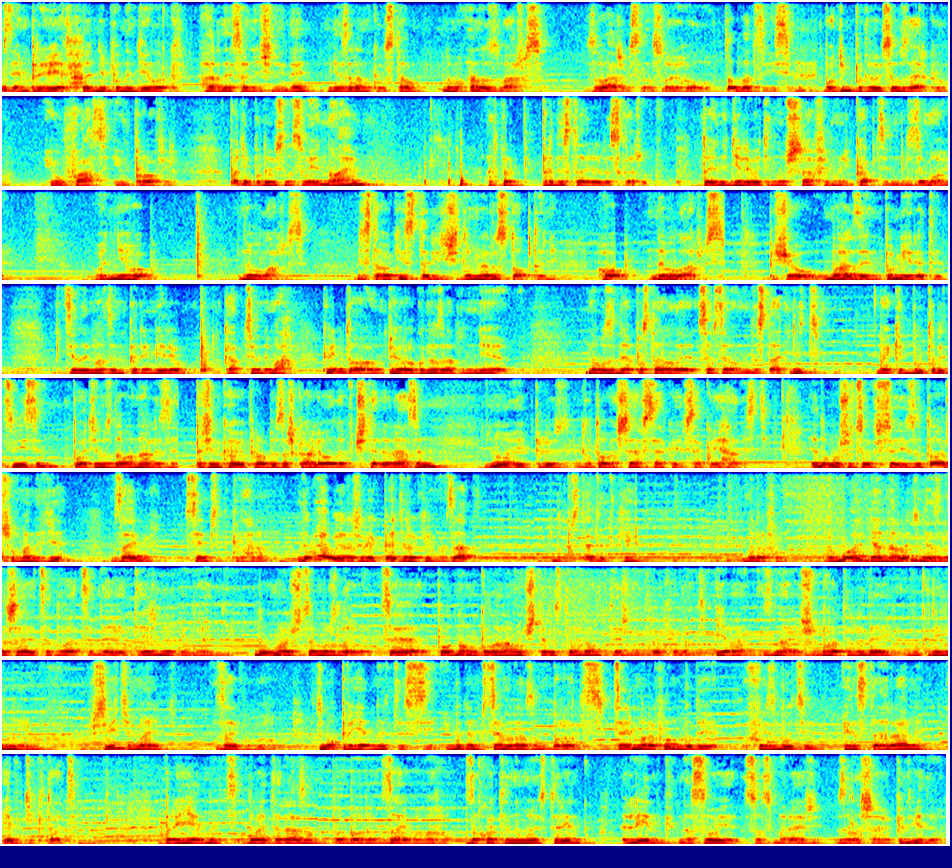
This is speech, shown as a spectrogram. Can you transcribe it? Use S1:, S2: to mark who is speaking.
S1: Всім привіт! Сьогодні понеділок, гарний сонячний день. Я зранку встав, думаю, а ну зважуся. Зважився на свою голову. 128. Потім подивився в зеркало. І у фас, і в профіль. Потім подивився на свої ноги. А тепер предісторію розкажу. Тої неділі витягнув шафи мої капці зимові. В одні гоп, не влажуся. Дістав якісь старіші, думаю, розтоптані. Гоп, не влажуся. Пішов у магазин поміряти. Цілий магазин переміряв, капців нема. Крім того, півроку назад мені на УЗД поставили серцеву недостатність. Викид був 38, потім здав аналізи. Печінкові проби зашкалювали в 4 рази. Ну і плюс до того ще всякої всякої гадості. Я думав, що це все із-за того, що в мене є зайвих 70 кг. І тому я вирішив, як 5 років назад, допустити такий марафон. До мого дня народження залишається 29 тижнів і 2 дні. Думаю, що це можливо. Це по одному кілограму 400 грам в треба ходити. Я знаю, що багато людей в Україні і в світі мають зайву вагу. Тому приєднуйтесь всі і будемо з цим разом боротися. Цей марафон буде у Фейсбуці, в Інстаграмі і в Тіктоці. Приєднуйтесь, давайте разом поборемо зайву вагу. Заходьте на мою сторінку, лінк на свої соцмережі залишаю під відео.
